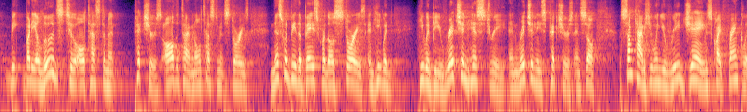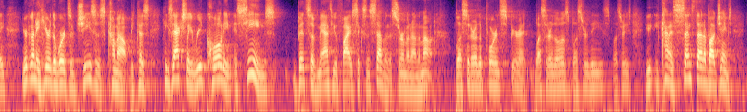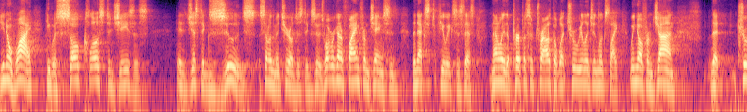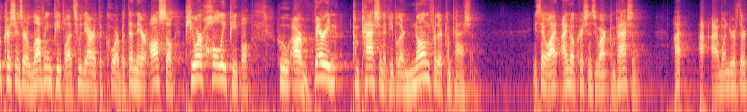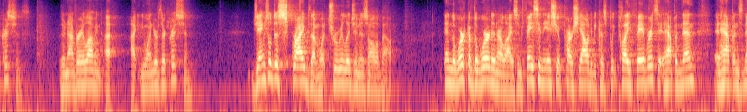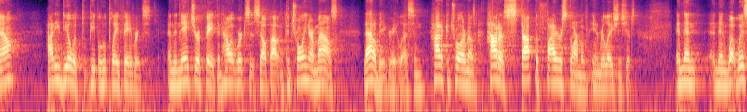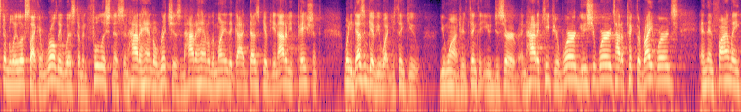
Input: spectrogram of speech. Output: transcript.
but he alludes to Old Testament pictures all the time and Old Testament stories. And this would be the base for those stories. And he would, he would be rich in history and rich in these pictures. And so sometimes you, when you read James, quite frankly, you're going to hear the words of Jesus come out because he's actually re-quoting, it seems, bits of Matthew 5, 6, and 7, the Sermon on the Mount. Blessed are the poor in spirit. Blessed are those. Blessed are these. Blessed are these. You, you kind of sense that about James. You know why? He was so close to Jesus. It just exudes, some of the material just exudes. What we're going to find from James in the next few weeks is this not only the purpose of trials, but what true religion looks like. We know from John that true Christians are loving people. That's who they are at the core. But then they are also pure, holy people who are very compassionate people. They're known for their compassion. You say, Well, I, I know Christians who aren't compassionate. I, I, I, wonder if they're Christians. They're not very loving. Uh, I, you wonder if they're Christian. James will describe them, what true religion is all about. And the work of the word in our lives and facing the issue of partiality because we play favorites. It happened then, it happens now. How do you deal with people who play favorites? And the nature of faith and how it works itself out and controlling our mouths. That'll be a great lesson. How to control our mouths, how to stop the firestorm of, in relationships. And then, and then what wisdom really looks like, and worldly wisdom, and foolishness, and how to handle riches, and how to handle the money that God does give you, and how to be patient when He doesn't give you what you think you, you want or think that you deserve, and how to keep your word, use your words, how to pick the right words, and then finally,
